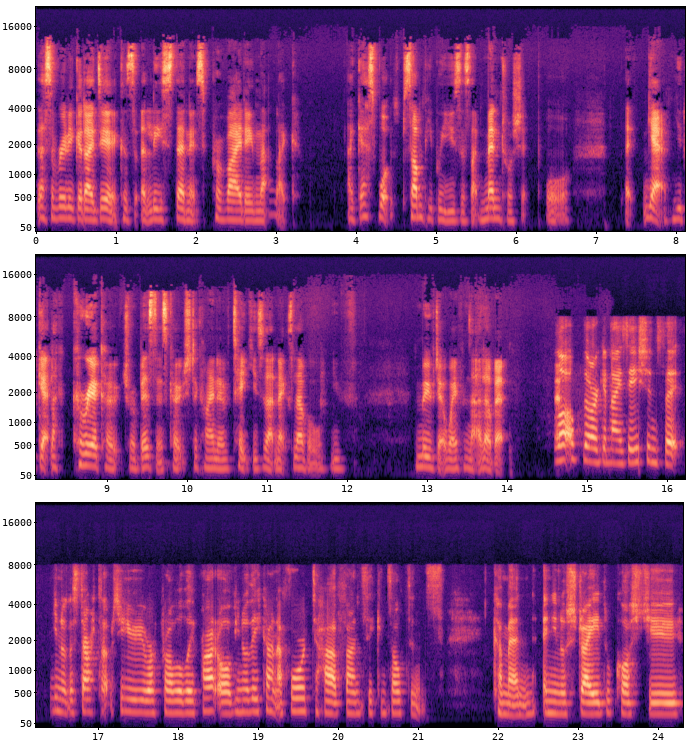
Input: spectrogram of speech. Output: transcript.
that's a really good idea because at least then it's providing that, like, I guess what some people use as like mentorship or, like, yeah, you'd get like a career coach or a business coach to kind of take you to that next level. You've moved it away from that a little bit. A lot of the organizations that you know the startups you are probably part of you know they can't afford to have fancy consultants come in and you know stride will cost you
